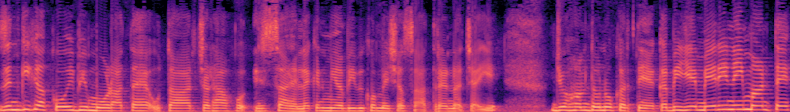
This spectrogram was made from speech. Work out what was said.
ज़िंदगी का कोई भी मोड़ आता है, उतार चढ़ाव हिस्सा है, लेकिन मियाँ बीवी को हमेशा साथ रहना चाहिए, जो हम दोनों करते हैं। कभी ये मेरी नहीं मानते,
